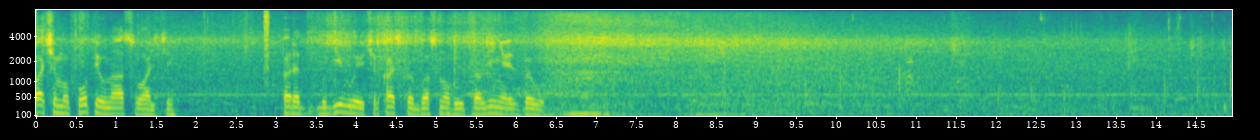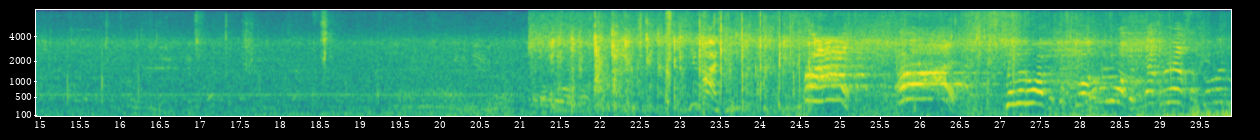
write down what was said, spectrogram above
бачимо попіл на асфальті перед будівлею Черкаського обласного управління СБУ. Що ви робите? Що ви робите? Я преса, що ви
